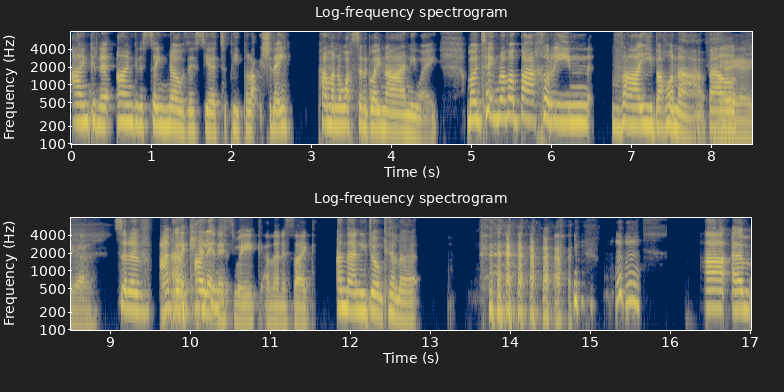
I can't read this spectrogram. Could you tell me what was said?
I'm gonna, I'm gonna say no this year to people, actually pan maen nhw wastad yn gweud na anyway. Mae'n teimlo fel bach o'r un vibe a hwnna, fel yeah, yeah, yeah. sort of... I'm going to um, kill I it didn't- this week, and then it's like... And then you don't kill it. a um,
